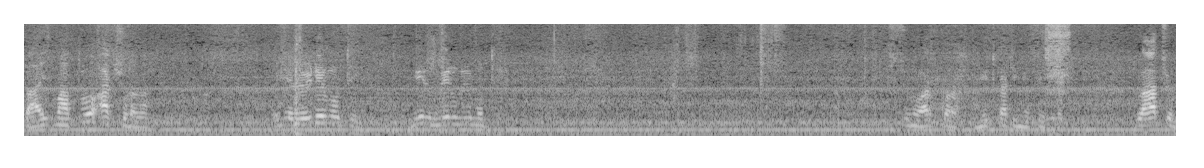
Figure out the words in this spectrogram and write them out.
প্রাইস মাত্র আটশো টাকা। এই যে রেডের মধ্যে মেরুন মেরুনের মধ্যে। ওয়ার্ক করা নেট কাটিং আছে আঁচল।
